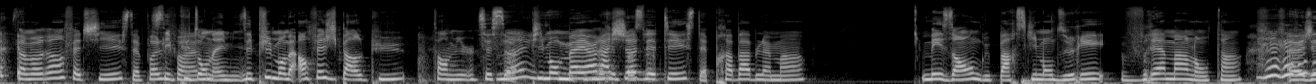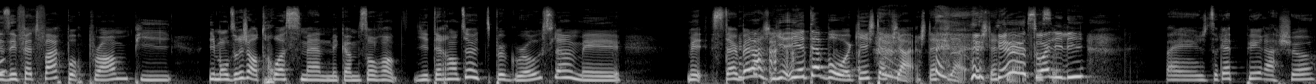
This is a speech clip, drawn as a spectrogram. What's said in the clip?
ça m'a vraiment fait chier. C'était pas le C'est fun. plus ton ami. C'est plus mon... En fait, je parle plus. Tant mieux. C'est ça. Puis mon meilleur achat de l'été, c'était probablement mes ongles parce qu'ils m'ont duré vraiment longtemps. Euh, je les ai fait faire pour prom, puis ils m'ont duré genre trois semaines, mais comme ils sont rend- ils étaient rendus un petit peu gross là, mais mais c'était un bel achat. Il, il était beau, ok, j'étais fière, j'étais fière, j'étais fière. Toi, ça. Lily? Ben, je dirais pire achat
